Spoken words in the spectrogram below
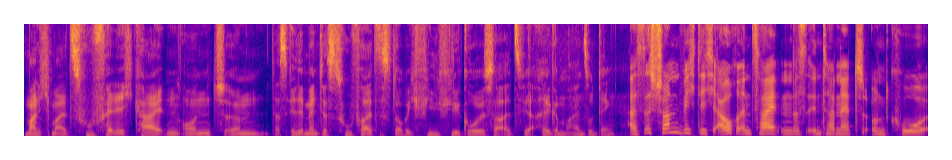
manchmal Zufälligkeiten und ähm, das Element des Zufalls ist, glaube ich, viel, viel größer, als wir allgemein so denken. Es ist schon wichtig, auch in Zeiten des Internet und Co.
